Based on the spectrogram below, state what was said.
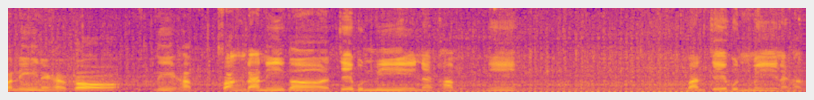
วันนี้นะครับก็นี่ครับฝั่งด้านนี้ก็เจ๊บุญมีนะครับ นี่ บ้านเจ๊บุญมีนะครับ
